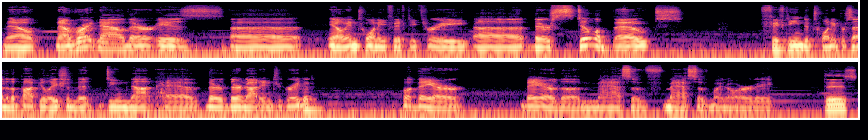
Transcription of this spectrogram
Now, now, right now there is, uh, you know, in 2053, uh, there's still about 15 to 20 percent of the population that do not have they're they're not integrated, but they are they are the massive massive minority. This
